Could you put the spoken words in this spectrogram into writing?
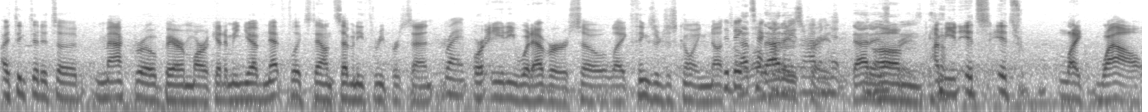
I think that it's a macro bear market. I mean, you have Netflix down 73%, Right. or 80, whatever. So, like, things are just going nuts. The big tech over. that companies is are having crazy. hit. That is Um, crazy. I mean, it's it's like wow,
